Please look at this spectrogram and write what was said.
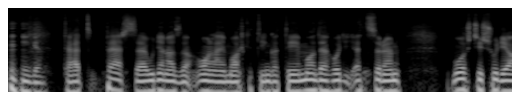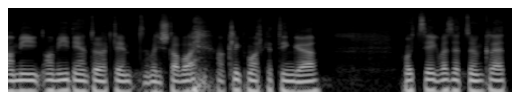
Igen. Tehát persze ugyanaz a online marketing a téma, de hogy egyszerűen most is ugye, ami, ami idén történt, vagyis tavaly a click marketinggel, hogy cégvezetőnk lett,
